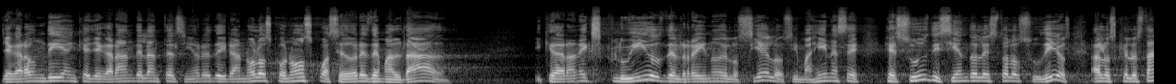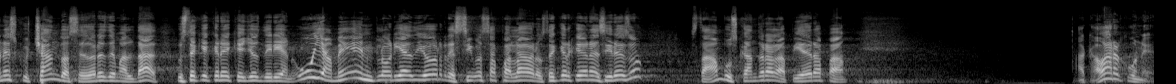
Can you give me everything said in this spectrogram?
llegará un día en que llegarán delante del Señor y dirán, no los conozco, hacedores de maldad, y quedarán excluidos del reino de los cielos. Imagínese Jesús diciéndole esto a los judíos, a los que lo están escuchando, hacedores de maldad. ¿Usted qué cree que ellos dirían? Uy, amén, gloria a Dios, recibo esa palabra. ¿Usted cree que iban a decir eso? Estaban buscando a la piedra para acabar con él.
